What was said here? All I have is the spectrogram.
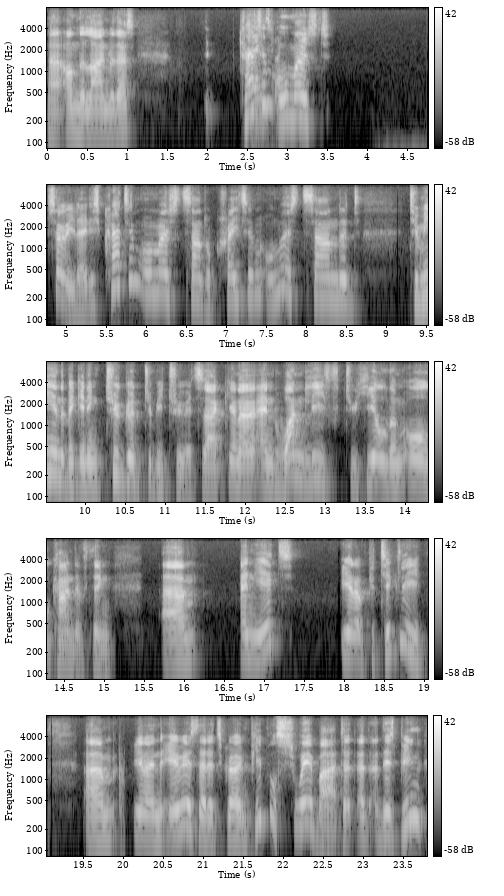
uh, on the line with us. Kratom almost. Sorry, ladies. Kratom almost sounded, or Kratom almost sounded to me in the beginning too good to be true. It's like, you know, and one leaf to heal them all kind of thing. Um, and yet, you know, particularly um, you know, in the areas that it's grown, people swear by it. there's been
